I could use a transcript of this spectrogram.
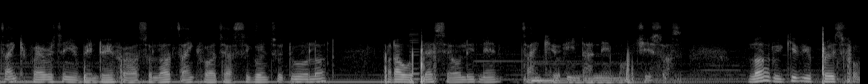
Thank you for everything you've been doing for us, Lord. Thank you for what you're still going to do, O Lord. Father, we bless your holy name. Thank you in the name of Jesus. Lord, we give you praise for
